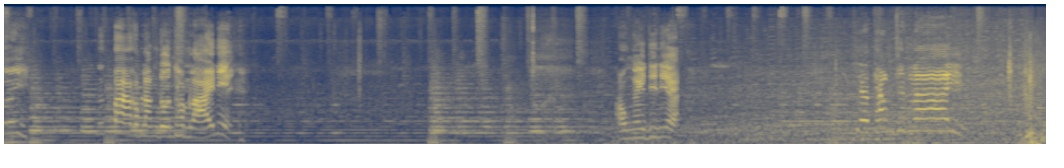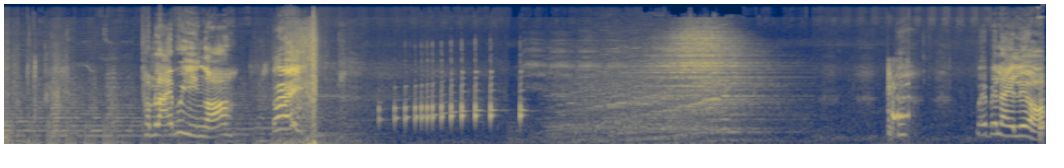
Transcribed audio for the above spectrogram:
เฮ้ยนั่นป้ากำลังโดนทำร้ายนี่ เอาไงดีเนี่ย อย่าทำฉันเลย ทำร้ายผู้หญิงเหรอ เฮ้ย ไม่เป็นไรเลยเหรอ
